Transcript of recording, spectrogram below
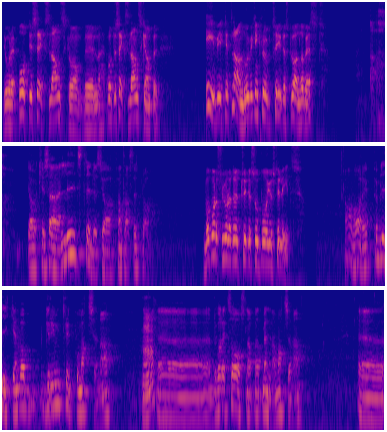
gjorde 86, landskamp, eh, 86 landskamper. I vilket land och i vilken klubb trivdes du allra bäst? Ah. Jag kan ju säga Leeds trivdes jag fantastiskt bra. Vad var det som gjorde att du trivdes så bra just i Leeds? Ja, vad var det? Publiken var grymt tryck på matcherna. Mm. Eh, det var rätt så avslappnat mellan matcherna. Eh,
